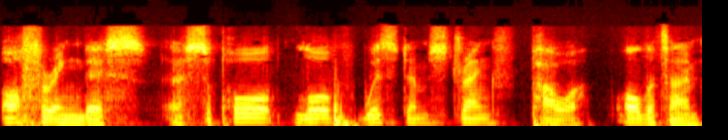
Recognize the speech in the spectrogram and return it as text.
offering this uh, support, love, wisdom, strength, power all the time.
